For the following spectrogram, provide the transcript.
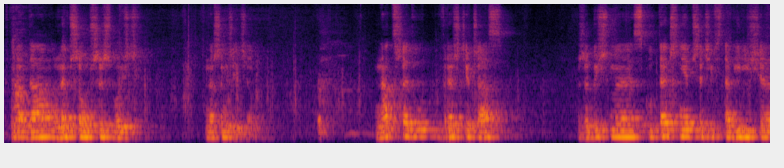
która da lepszą przyszłość naszym dzieciom. Nadszedł wreszcie czas, żebyśmy skutecznie przeciwstawili się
